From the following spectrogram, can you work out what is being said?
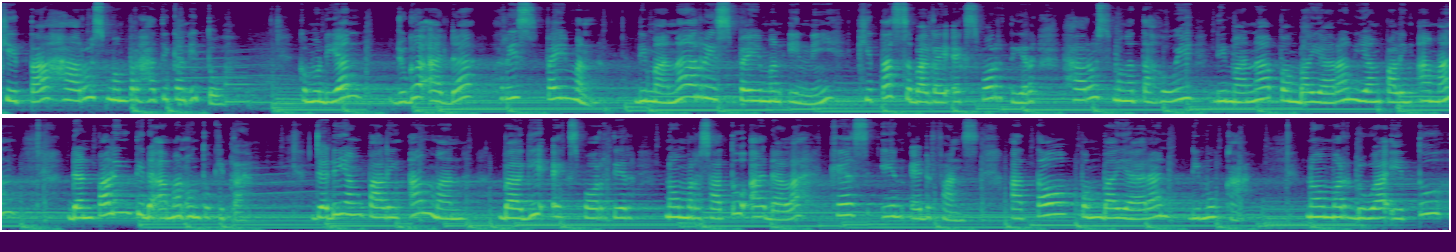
kita harus memperhatikan itu. Kemudian juga ada risk payment, di mana risk payment ini kita sebagai eksportir harus mengetahui di mana pembayaran yang paling aman dan paling tidak aman untuk kita. Jadi yang paling aman bagi eksportir nomor satu adalah cash in advance atau pembayaran di muka. Nomor dua itu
